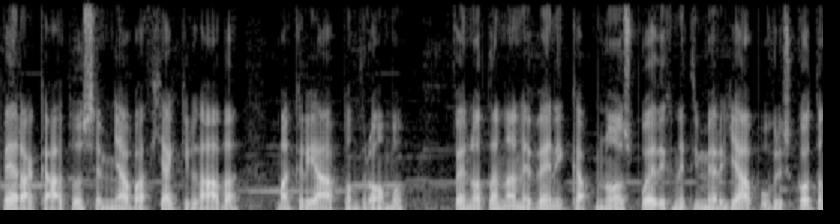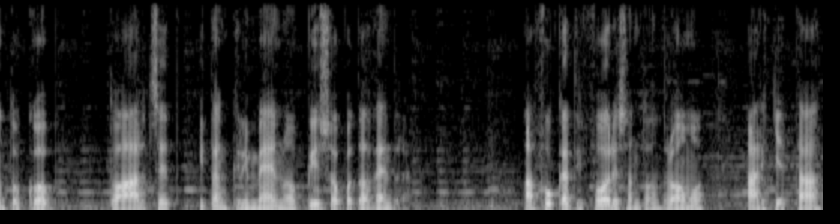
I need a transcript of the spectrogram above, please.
Πέρα κάτω, σε μια βαθιά κοιλάδα, μακριά από τον δρόμο, φαινόταν να ανεβαίνει καπνός που έδειχνε τη μεριά που βρισκόταν το κόμπ. Το Άρτσετ ήταν κρυμμένο πίσω από τα δέντρα. Αφού κατηφόρησαν τον δρόμο αρκετά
